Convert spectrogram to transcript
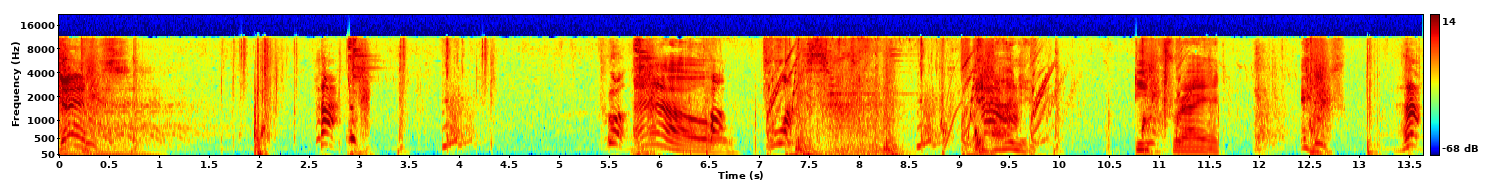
Dance! Ha! Ow! Lasagna. Deep fry it. Ha!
